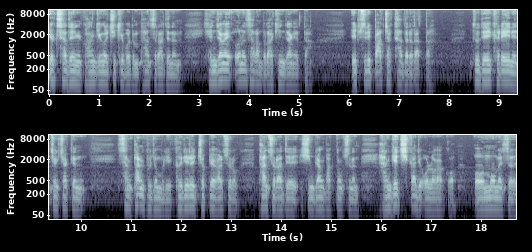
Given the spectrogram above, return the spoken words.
역사적인 광경을 지켜보던 판스라드는 현장의 어느 사람보다 긴장했다. 입술이 바짝 타들어갔다. 두 대의 크레인에 정착된 상판 구조물이 거리를 좁혀갈수록 판수라제의 심장 박동수는 한계치까지 올라갔고 온몸에서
